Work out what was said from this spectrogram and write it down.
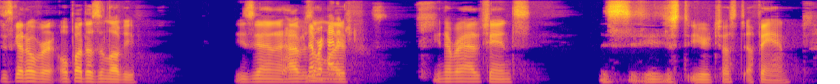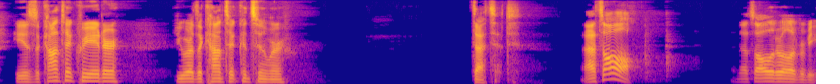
Just get over it. Oppa doesn't love you. He's gonna have his Never own life. You never had a chance. This you just you're just a fan. He is the content creator. You are the content consumer. That's it. That's all. That's all it'll ever be.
